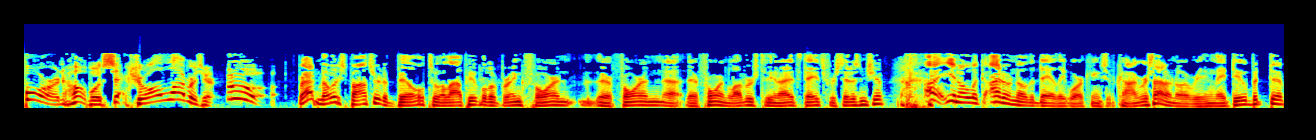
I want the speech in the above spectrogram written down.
foreign homosexual lovers here. Ugh! Brad Miller sponsored a bill to allow people to bring foreign their foreign uh, their foreign lovers to the United States for citizenship. I, you know, look, I don't know the daily workings of Congress. I don't know everything they do, but uh,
